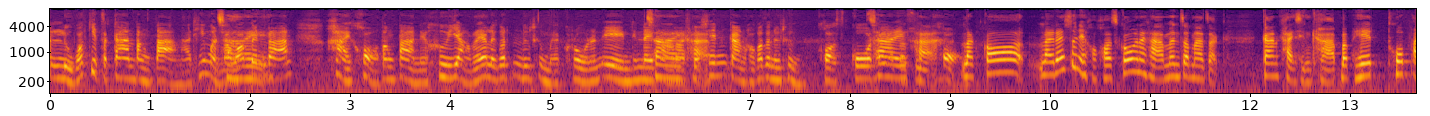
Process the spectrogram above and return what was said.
นหรือว่ากิจการต่างๆนะที่เหมือนแบบว่าใช่เป็นร้านขายของต่างๆเนี่ยคืออย่างแรกเลยก็นึกถึงแมคโครนั่นเองที่ในใช่สหรัฐค่ะก็เช่นกันเขาก็จะนึกถึงคอสโก้ถ้าใช่อยากจะซื้อค่ะของ แล้วก็รายได้ส่วนใหญ่ของ Costco นะคะ มันจะมาจากการขายสินค้าประเภททั่วไป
